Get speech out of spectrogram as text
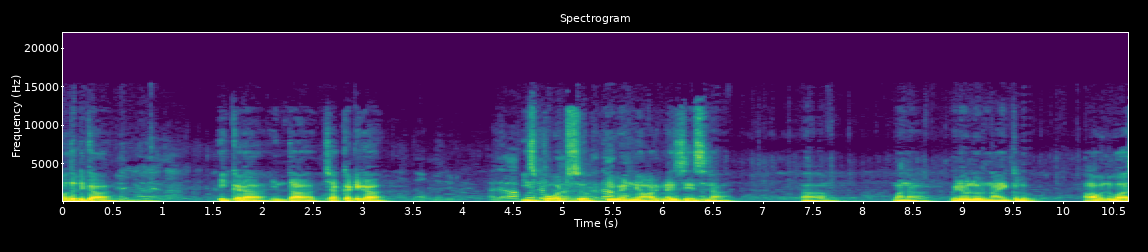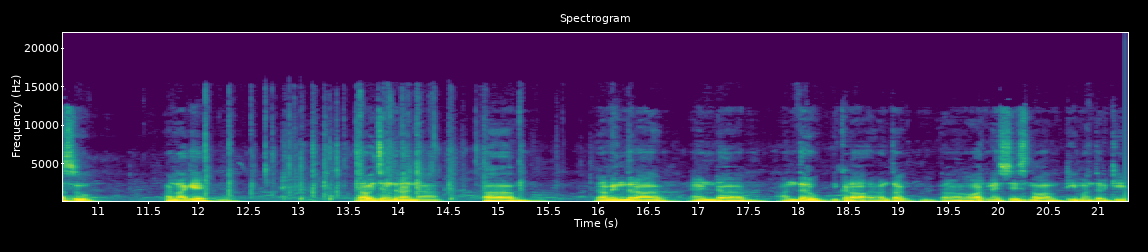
మొదటిగా ఇక్కడ ఇంత చక్కటిగా ఈ స్పోర్ట్స్ ఈవెంట్ని ఆర్గనైజ్ చేసిన మన విడవలూరు నాయకులు ఆవులు వాసు అలాగే రవిచంద్ర అన్న రవీంద్ర అండ్ అందరూ ఇక్కడ అంతా ఆర్గనైజ్ చేసిన టీం అందరికీ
